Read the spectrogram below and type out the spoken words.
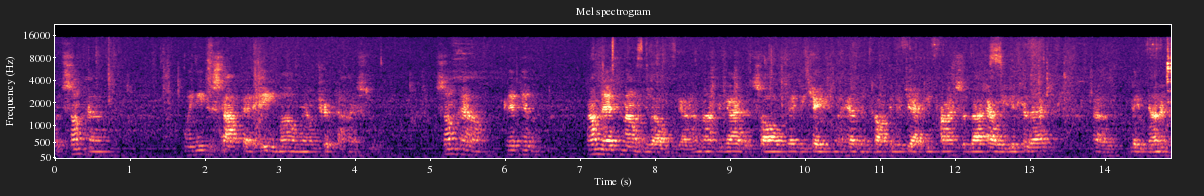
but somehow, we need to stop that eighty mile round trip to high school. Somehow, I'm the economic development guy, I'm not the guy that solves education. I have been talking to Jackie Price about how we get to that. Uh, They've done it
